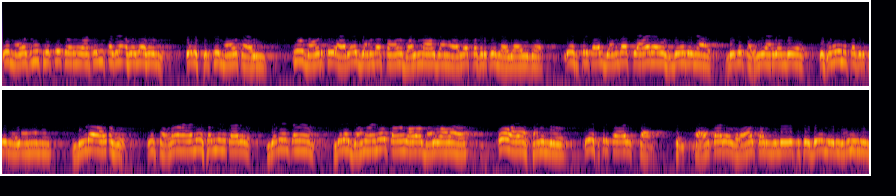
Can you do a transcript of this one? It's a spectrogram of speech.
ਇਹ ਮੌਤ ਨੂੰ ਚੇਤੇ ਕਰਾਉਣ ਵਾਸਤੇ ਵੀ ਤਗੜਾ ਹੋ ਜਾ ਹੁਣ ਤੇਰੇ ਸਿਰ ਤੇ ਮੌਤ ਆਈ। ਉਹ ਦੌੜ ਕੇ ਆ ਰਿਹਾ, ਜਮ ਦਾ ਪਾਉਣ ਬਲ ਨਾਲ ਜਮ ਆ ਰਿਹਾ, ਪਕੜ ਕੇ ਲੈ ਜਾਏਗਾ। ਇਸ ਪ੍ਰਕਾਰ ਜਮ ਦਾ ਪਿਆਰ ਹੈ ਉਸ ਦੇਹ ਦੇ ਨਾਲ। ਜਿਹਦੇ ਧੜੇ ਆ ਜਾਂਦੇ ਆ ਕਿ ਹੁਣੇ ਇਹਨੂੰ ਪਕੜ ਕੇ ਲੈ ਜਾਣਾ ਨੇ ਲੂੜਾ ਆਇਆ ਹੋ ਇਹ ਧੌਲਾ ਆਇਆ ਨਾ, ਸਮਝਣ ਕਰ। ਜਮੇ ਤਣਾ ਜਿਹੜਾ ਜਮ ਹੈ ਨਾ ਪਾਉਣ ਵਾਲਾ ਬਲ ਵਾਲਾ, ਉਹ ਆਇਆ ਸਮਝੋ। ਇਸ ਪ੍ਰਕਾਰ ਸਹਾਇ ਕਰ ਵਰਾ ਕਰ ਜਿੰਦੇ ਵਿੱਚ ਕਿ ਦੇ ਮੇਰੀ ਰਹਿਣੀ ਨਹੀਂ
